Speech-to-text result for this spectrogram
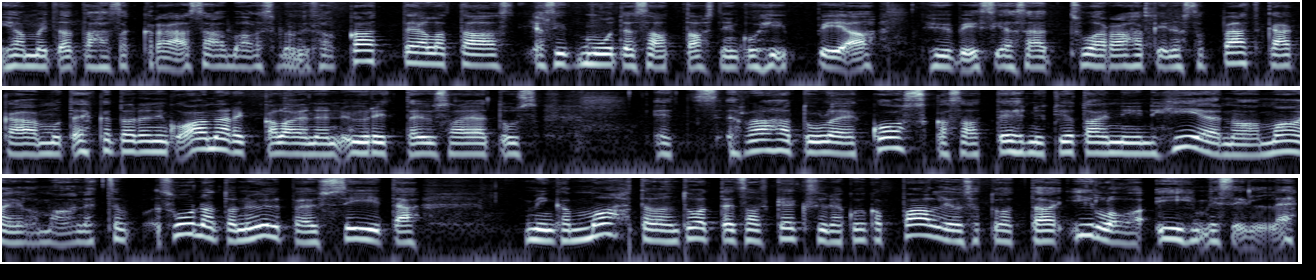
ihan mitä tahansa krääsää mahdollisimman isolla katteella taas, ja sitten muuten oot taas niin kuin hippi ja hyvis, ja sä et suoraan kiinnosta pätkääkään, mutta ehkä todella niin kuin amerikkalainen yrittäjyysajatus, että raha tulee, koska sä oot tehnyt jotain niin hienoa maailmaan, että suunnaton ylpeys siitä, minkä mahtavan tuotteen sä oot keksinyt ja kuinka paljon se tuottaa iloa ihmisille.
